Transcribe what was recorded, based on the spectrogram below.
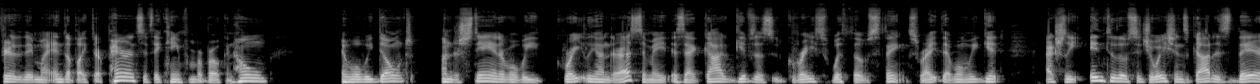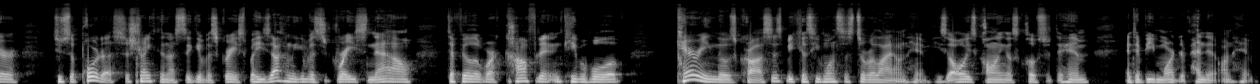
fear that they might end up like their parents if they came from a broken home. And what we don't understand or what we greatly underestimate is that God gives us grace with those things, right? That when we get actually into those situations, God is there to support us, to strengthen us, to give us grace. But He's not going to give us grace now to feel that we're confident and capable of carrying those crosses because He wants us to rely on Him. He's always calling us closer to Him and to be more dependent on Him.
